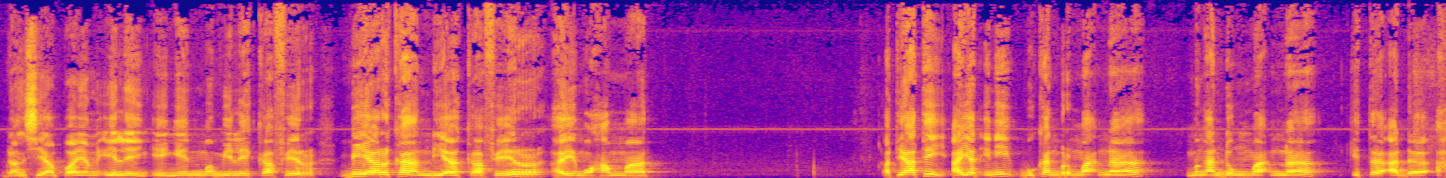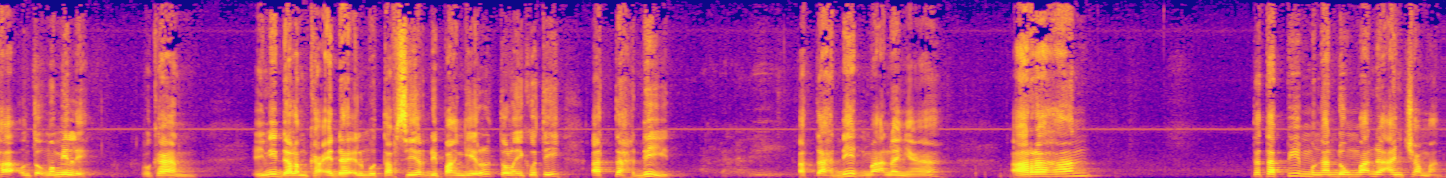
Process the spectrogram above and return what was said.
Dan siapa yang iling ingin memilih kafir, biarkan dia kafir, hai Muhammad. Hati-hati, ayat ini bukan bermakna, mengandung makna kita ada hak untuk memilih. Bukan. Ini dalam kaedah ilmu tafsir dipanggil, tolong ikuti, at-tahdid. At-tahdid maknanya, arahan tetapi mengandung makna ancaman.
